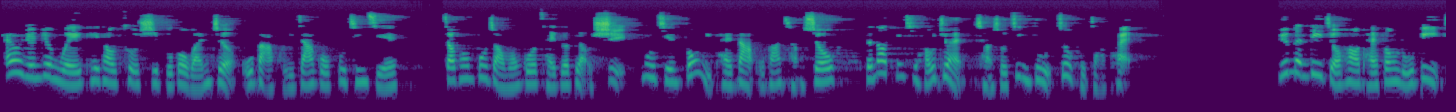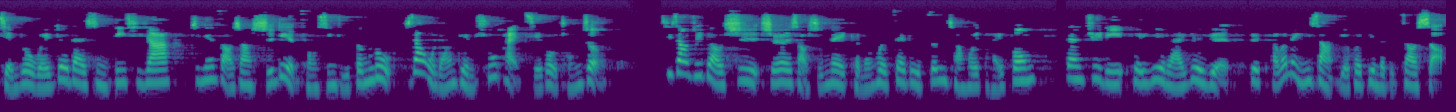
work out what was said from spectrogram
还有人认为配套措施不够完整，无法回家过父亲节。交通部长王国才则表示，目前风雨太大，无法抢修，等到天气好转，抢修进度就会加快。原本第九号台风卢碧减弱为热带性低气压，今天早上十点从新竹登陆，下午两点出海结构重整。气象局表示，十二小时内可能会再度增强为台风，但距离会越来越远，对台湾的影响也会变得比较小。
